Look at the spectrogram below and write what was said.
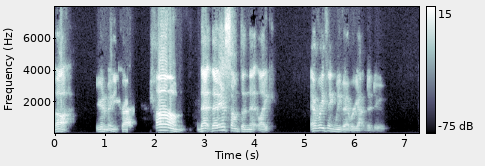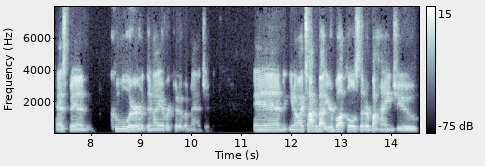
oh, you're gonna make me cry. Um that that is something that like everything we've ever gotten to do has been cooler than I ever could have imagined. And you know, I talk about your buckles that are behind you.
